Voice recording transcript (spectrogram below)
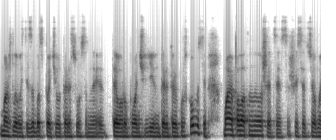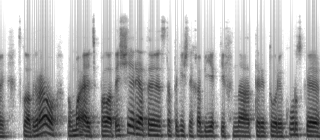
можливості забезпечувати ресурсами те угрупування, що на території Курської області, має палати не лише це 67-й склад ГРАУ, мають палати ще ряд е, стратегічних об'єктів на території Курської.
